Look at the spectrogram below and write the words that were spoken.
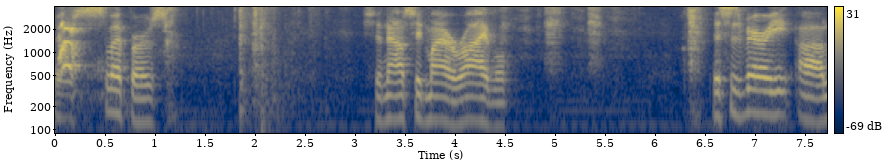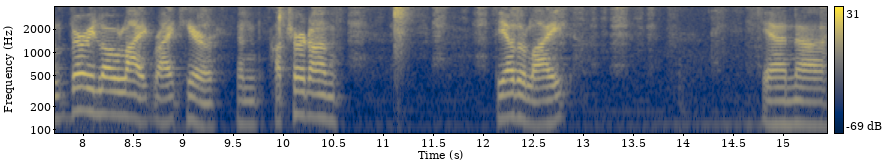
There's slippers. She's announcing my arrival. This is very uh, very low light right here, and I'll turn on the other light and uh,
